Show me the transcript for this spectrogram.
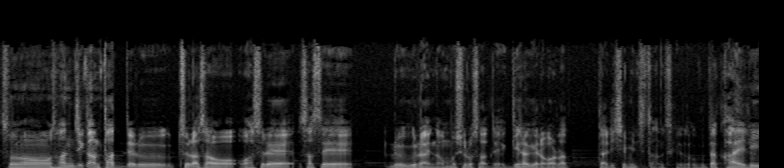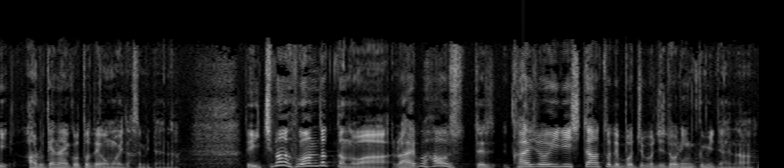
その3時間経ってる辛さを忘れさせるぐらいの面白さでゲラゲラ笑ったりして見てたんですけど、だ帰り歩けないことで思い出すみたいな。で、一番不安だったのは、ライブハウスって会場入りした後でぼちぼちドリンクみたいな、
